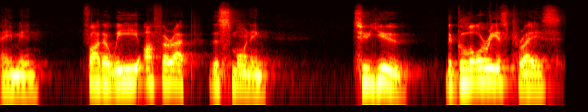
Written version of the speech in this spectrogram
Amen. Father, we offer up this morning to you the glorious praise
